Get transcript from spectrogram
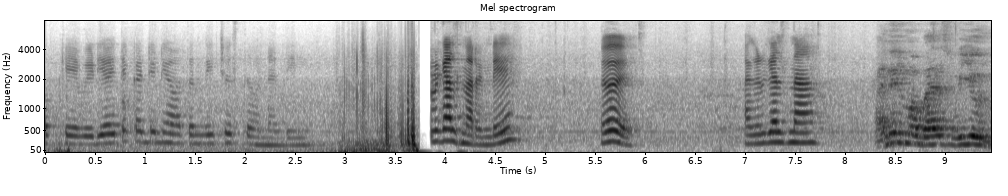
ఓకే వీడియో అయితే కంటిన్యూ అవుతుంది. చూస్తూ ఉండండి. ఎక్కడికి వెళ్తున్నారండి ఎక్కడికి వెళ్తున్నా అనిల్ మొబైల్స్ వియూర్.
